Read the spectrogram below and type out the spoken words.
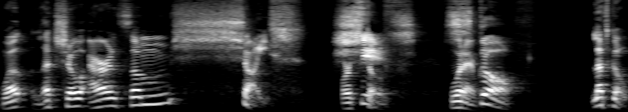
Well, let's show Aaron some shite or Shit. stuff. Whatever. Stuff. Let's go.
